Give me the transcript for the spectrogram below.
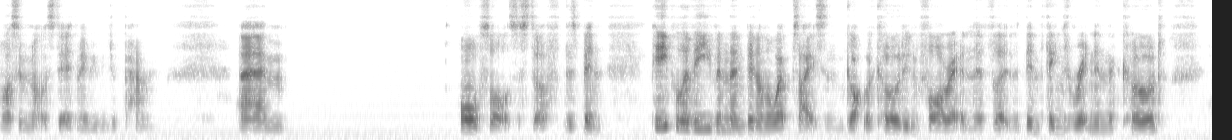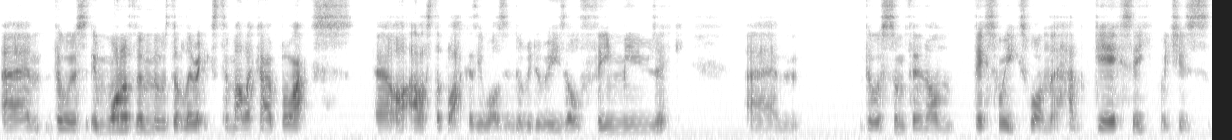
possibly not the states, maybe even Japan. Um, all sorts of stuff. There's been people have even then been on the websites and got the coding for it, and there've, been things written in the code. Um, there was in one of them there was the lyrics to Malachi Black's uh, or Aleister Black as he was in WWE's old theme music. Um, there was something on this week's one that had Gacy, which is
